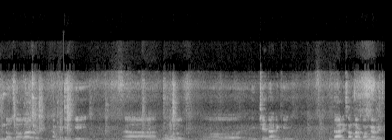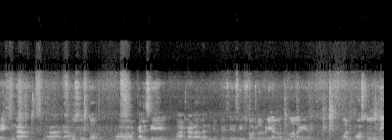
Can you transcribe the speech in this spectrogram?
విండో సోలార్ కంపెనీకి భూములు ఇచ్చేదానికి దాని సందర్భంగా వ్యతిరేకంగా గ్రామస్తులతో కలిసి మాట్లాడాలని చెప్పేసి సోషల్ మీడియాలోనూ అలాగే వాళ్ళ పోస్టర్లని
